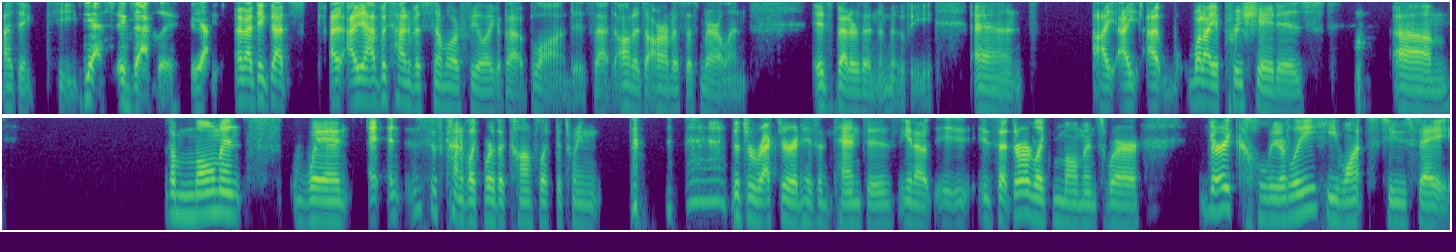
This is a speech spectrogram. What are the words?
I think he yes exactly yeah and I think that's I, I have a kind of a similar feeling about Blonde. Is that Ana de Armas as Marilyn is better than the movie, and I I, I what I appreciate is um the moments when and, and this is kind of like where the conflict between the director and his intent is you know is that there are like moments where very clearly he wants to say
